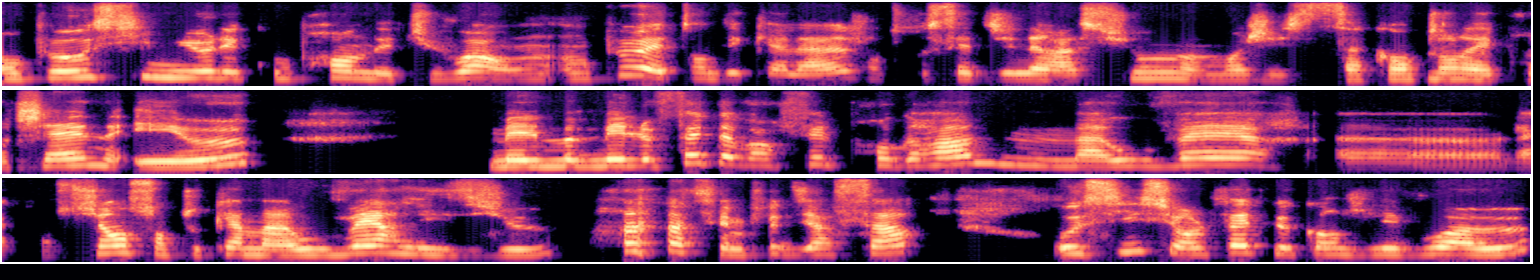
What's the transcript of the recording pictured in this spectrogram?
on peut aussi mieux les comprendre. Et tu vois, on, on peut être en décalage entre cette génération, moi j'ai 50 ans l'année prochaine, et eux, mais, le fait d'avoir fait le programme m'a ouvert euh, la conscience, en tout cas m'a ouvert les yeux, si on peut dire ça, aussi sur le fait que quand je les vois eux,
